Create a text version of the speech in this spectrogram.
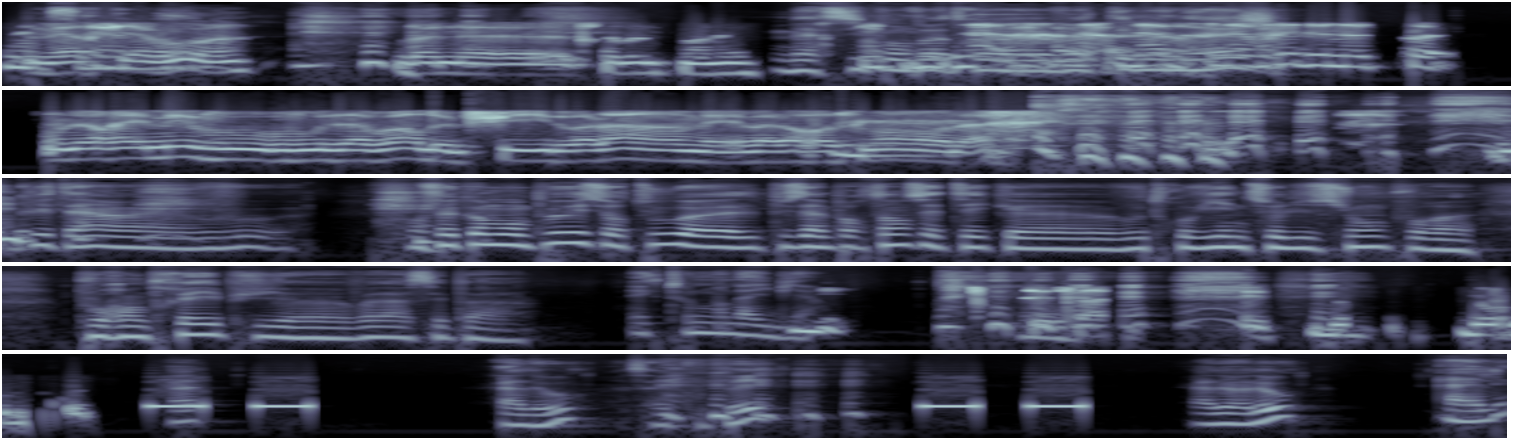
Merci, à vous. Hein. Bonne euh, très bonne soirée. Merci pour votre, euh, témoignage. Navré de notre On aurait aimé vous, vous avoir depuis Douala, hein, mais malheureusement, on a, Écoute, hein, euh, vous- on fait comme on peut et surtout, euh, le plus important, c'était que vous trouviez une solution pour, euh, pour rentrer. Et puis, euh, voilà, c'est pas. Et que tout le monde aille bien. ça. Et Allô Ça a coupé Allô, allô Allô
